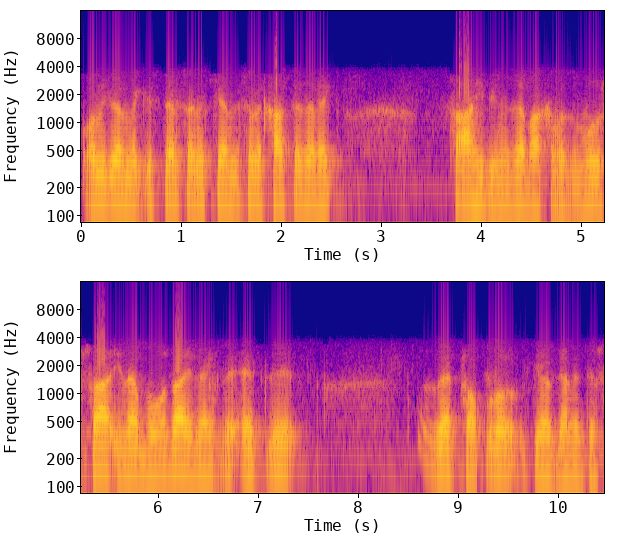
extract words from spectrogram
onu görmek isterseniz kendisini kastederek sahibinize bakınız. Musa ile buğday renkli, etli ve toplu gövdelidir.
